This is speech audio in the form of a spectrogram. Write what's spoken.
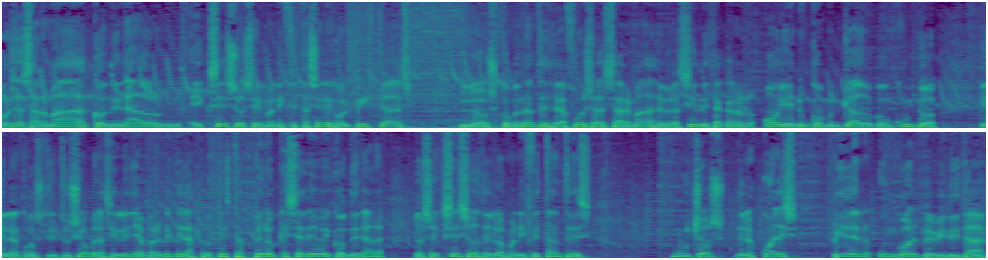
Fuerzas Armadas condenaron excesos en manifestaciones golpistas. Los comandantes de las Fuerzas Armadas de Brasil destacaron hoy en un comunicado conjunto que la constitución brasileña permite las protestas, pero que se debe condenar los excesos de los manifestantes, muchos de los cuales piden un golpe militar.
